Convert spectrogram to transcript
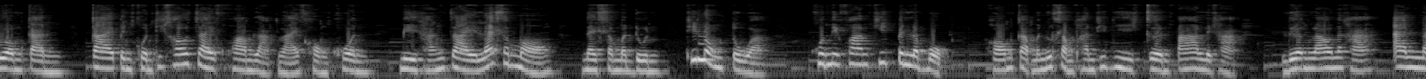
รวมกันกลายเป็นคนที่เข้าใจความหลากหลายของคน มีทั้งใจและสมองในสมดุลที่ลงตัว คุณมีความคิดเป็นระบบ พร้อมกับมนุษยสัมพันธ์ที่ดีเกินต้านเลยค่ะ เรื่องเล่านะคะ แอนน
